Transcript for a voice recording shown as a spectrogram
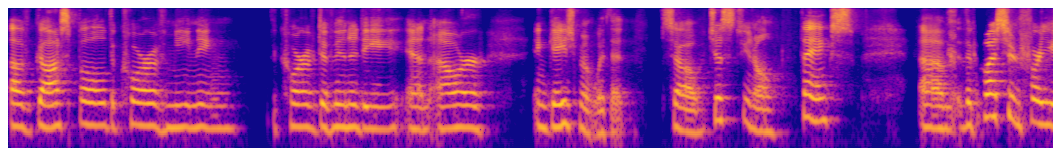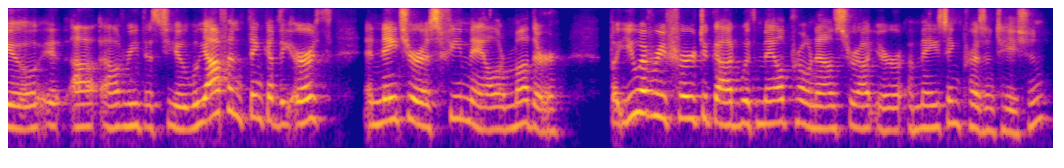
of gospel, the core of meaning, the core of divinity, and our engagement with it. So, just you know, thanks. Um, the question for you, it, I'll, I'll read this to you. We often think of the earth and nature as female or mother, but you have referred to God with male pronouns throughout your amazing presentation.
